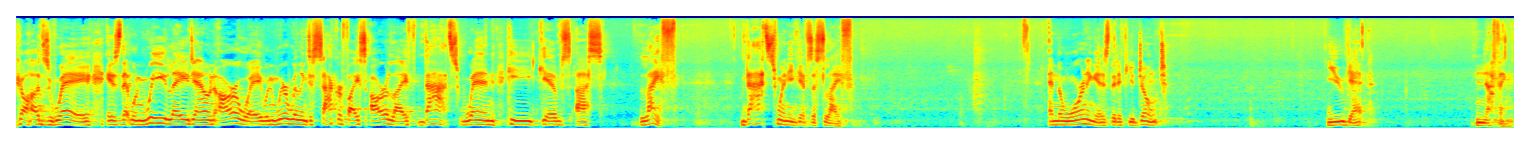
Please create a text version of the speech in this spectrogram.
God's way is that when we lay down our way, when we're willing to sacrifice our life, that's when He gives us life. That's when He gives us life. And the warning is that if you don't, you get nothing.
